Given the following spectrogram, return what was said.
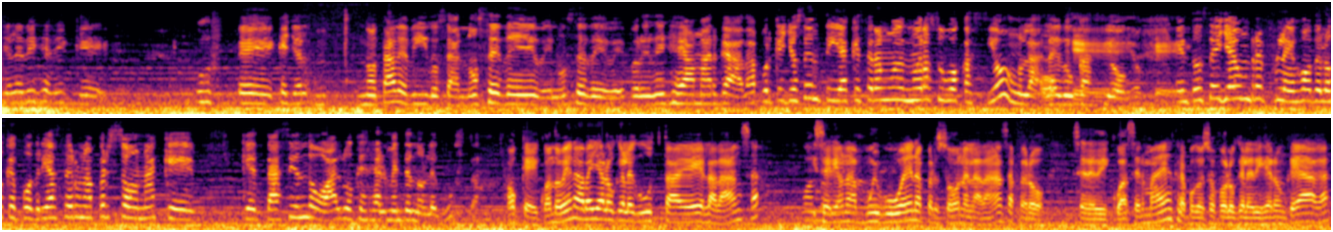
Yo le dije di que, uf, eh, que yo no está debido, o sea, no se debe, no se debe, pero yo dije amargada porque yo sentía que esa era, no, no era su vocación la, la educación. Entonces ella es un reflejo de lo que podría ser una persona que, que está haciendo algo que realmente no le gusta. Ok, cuando viene a ver ella lo que le gusta es la danza. Y sería una muy buena persona en la danza, pero se dedicó a ser maestra porque eso fue lo que le dijeron que haga.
